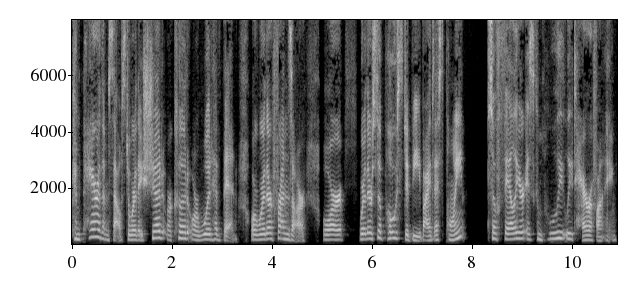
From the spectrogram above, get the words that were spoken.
compare themselves to where they should or could or would have been, or where their friends are, or where they're supposed to be by this point. So failure is completely terrifying.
